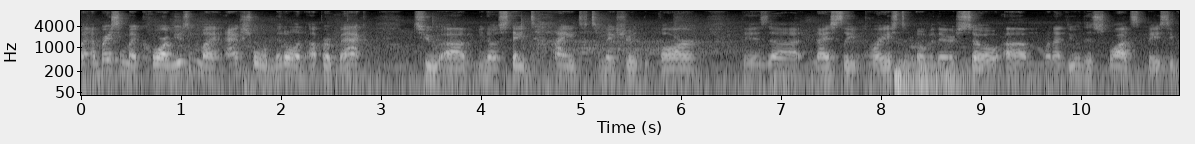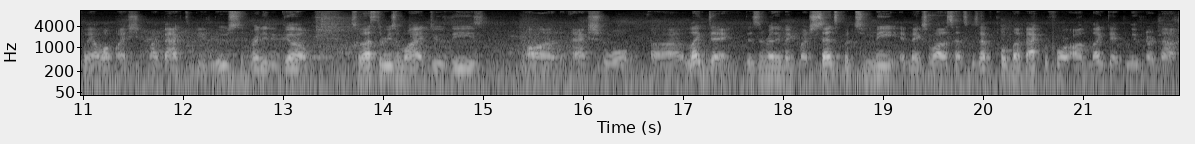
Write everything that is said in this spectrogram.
I'm bracing my core. I'm using my actual middle and upper back to, um, you know, stay tight to make sure the bar is uh, nicely braced over there. So um, when I do the squats, basically I want my, my back to be loose and ready to go. So that's the reason why I do these on actual uh, leg day. It doesn't really make much sense, but to me it makes a lot of sense because I've pulled my back before on leg day, believe it or not.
